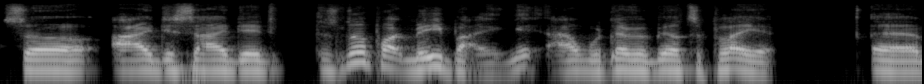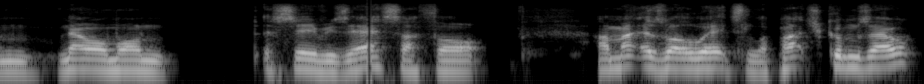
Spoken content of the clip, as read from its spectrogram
So I decided there's no point me buying it. I would never be able to play it. Um now I'm on a Series S I thought I might as well wait till the patch comes out.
